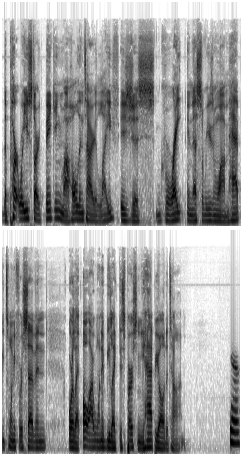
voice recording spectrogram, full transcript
the part where you start thinking my whole entire life is just great and that's the reason why I'm happy 24/7 or like oh I want to be like this person you happy all the time. Yeah.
